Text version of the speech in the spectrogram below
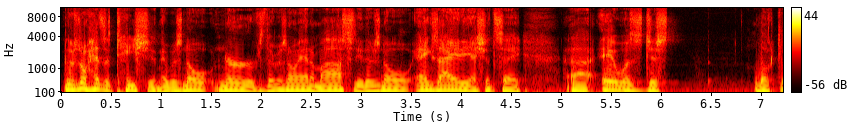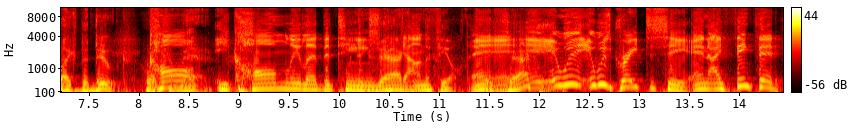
there was no hesitation. There was no nerves. There was no animosity. There was no anxiety, I should say. Uh, it was just looked like the dude. Calm, he calmly led the team exactly. down the field. And exactly. It, it, was, it was great to see. And I think that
